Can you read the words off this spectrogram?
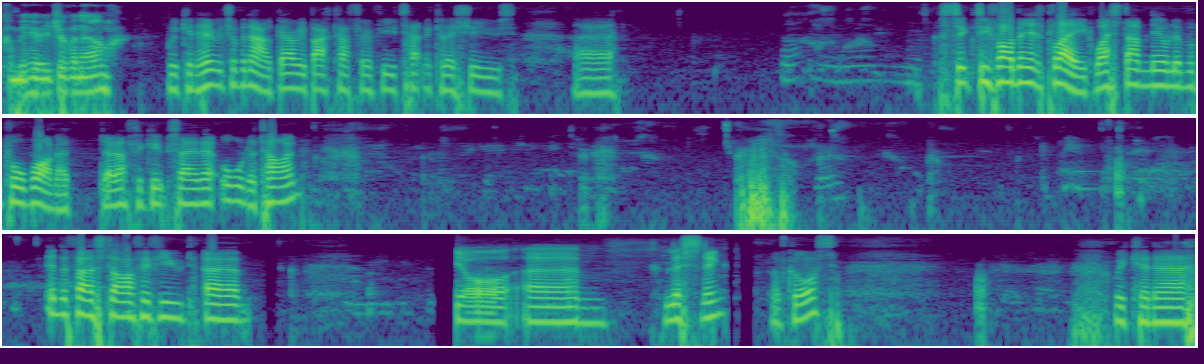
Can we hear each other now? We can hear each other now. Gary back after a few technical issues. Uh, 65 minutes played. West Ham nil, Liverpool 1. I don't have to keep saying it all the time. In the first half, if you um, you're um, listening, of course, we can uh,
